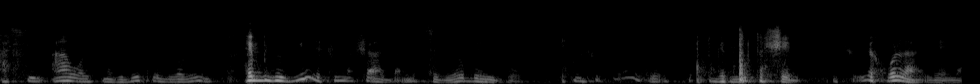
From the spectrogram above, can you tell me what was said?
השנאה או ההתנגדות לדברים, הם בנויים לפי מה שהאדם מצייר בליבו, את מה שהוא קורא לזה, את גדלות השם. וכשהוא יכול לה, לה,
